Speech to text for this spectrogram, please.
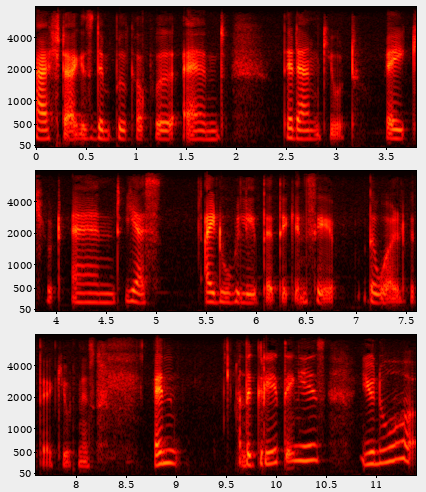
hashtag is dimple couple, and they're damn cute, very cute. And yes, I do believe that they can save the world with their cuteness. And the great thing is, you know,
